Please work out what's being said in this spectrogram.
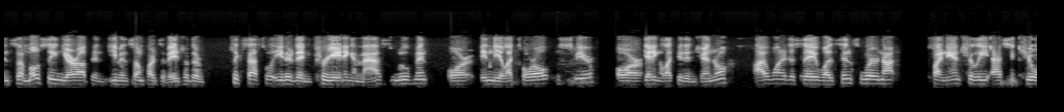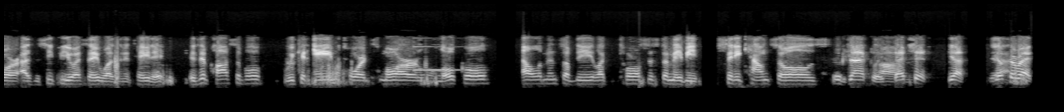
and so mostly in Europe and even some parts of Asia, they're successful either in creating a mass movement or in the electoral sphere or getting elected in general. I wanted to say was since we're not financially as secure as the CPUSA was in its heyday, is it possible we could aim towards more local elements of the electoral system, maybe city councils. Exactly. Um, That's it. Yes. Yeah. You're correct.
